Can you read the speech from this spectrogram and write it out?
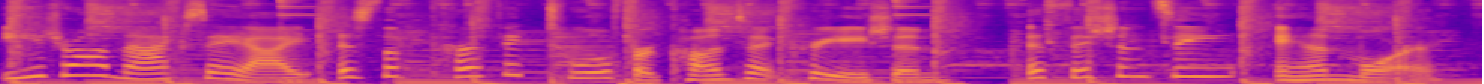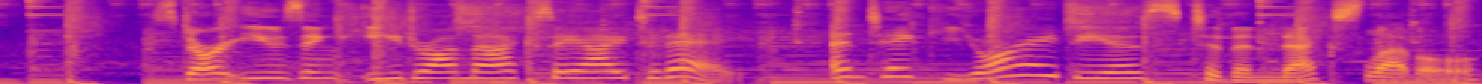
EdrawMax AI is the perfect tool for content creation, efficiency, and more. Start using EdrawMax AI today and take your ideas to the next level.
